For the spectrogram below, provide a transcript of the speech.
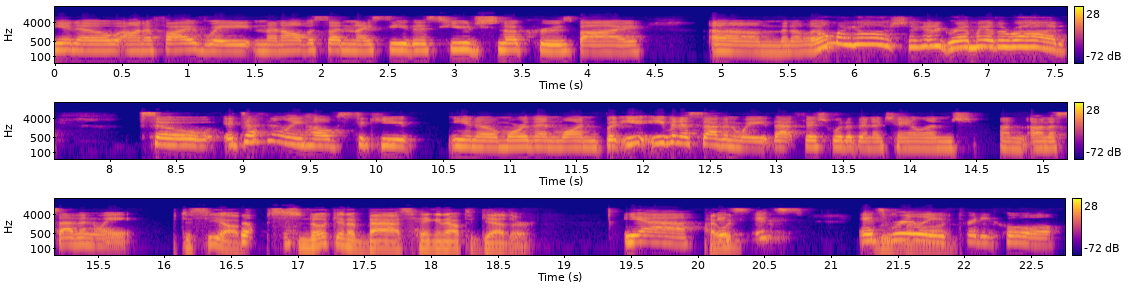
you know, on a five weight. And then all of a sudden I see this huge snook cruise by. Um, and I'm like, oh my gosh, I got to grab my other rod. So it definitely helps to keep you know, more than one, but e- even a seven weight, that fish would have been a challenge on, on a seven weight. To see a snook and a bass hanging out together. Yeah, it's it's it's really pretty cool.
